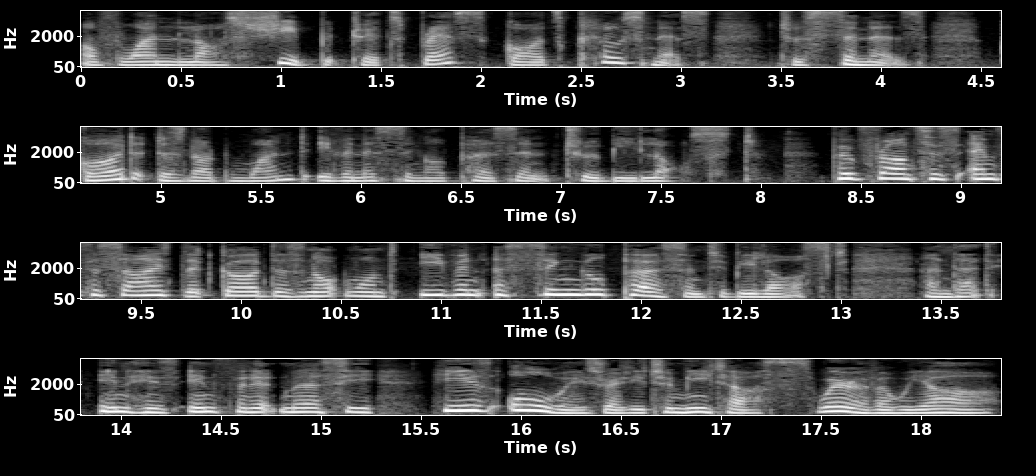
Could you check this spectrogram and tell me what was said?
of one lost sheep to express God's closeness to sinners. God does not want even a single person to be lost. Pope Francis emphasized that God does not want even a single person to be lost, and that in his infinite mercy, he is always ready to meet us, wherever we are.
